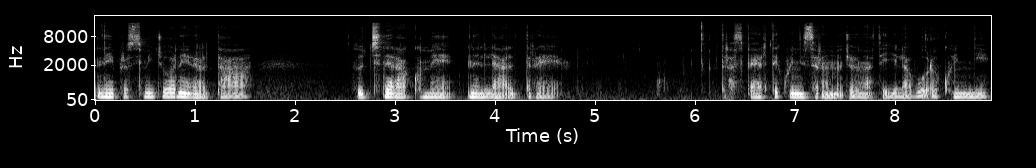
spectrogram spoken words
nei prossimi giorni in realtà succederà come nelle altre trasferte quindi saranno giornate di lavoro quindi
